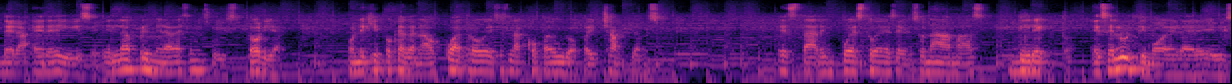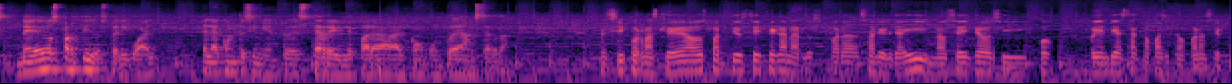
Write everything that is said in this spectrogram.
de la Eredivisie, es la primera vez en su historia, un equipo que ha ganado cuatro veces la Copa de Europa y Champions, estar en puesto de descenso nada más directo, es el último de la Eredivisie, de dos partidos, pero igual el acontecimiento es terrible para el conjunto de Ámsterdam. Pues sí, por más que a dos partidos tiene que ganarlos para salir de ahí, no sé yo si ho- hoy en día está capacitado para hacerlo.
